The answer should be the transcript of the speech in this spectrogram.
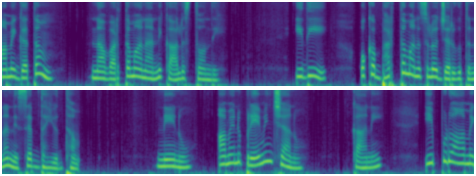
ఆమె గతం నా వర్తమానాన్ని కాలుస్తోంది. ఇది ఒక భర్త మనసులో జరుగుతున్న నిశ్శబ్ద యుద్ధం. నేను ఆమెను ప్రేమించాను కాని ఇప్పుడు ఆమె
